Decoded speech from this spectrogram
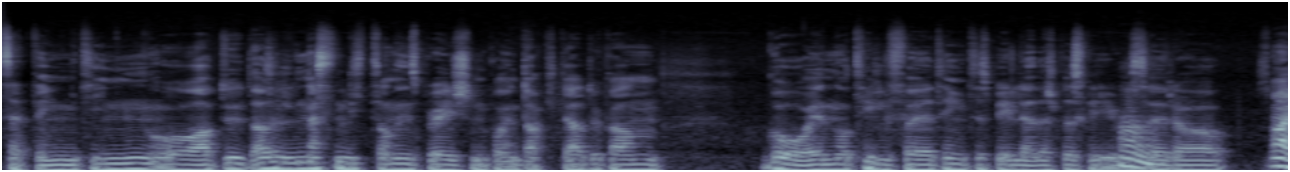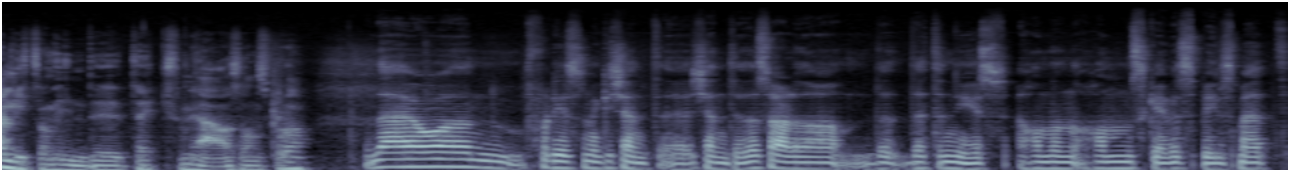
setting-ting. Og at du, altså nesten litt sånn inspiration point-aktig. At du kan gå inn og tilføye ting til spilleders beskrivelser. Og, som er litt sånn indie-tech som jeg har sans for. da Det er jo, For de som ikke kjenner, kjenner til det, så er det da det, dette nye han, han skrev et spill som het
